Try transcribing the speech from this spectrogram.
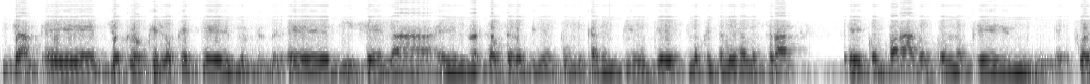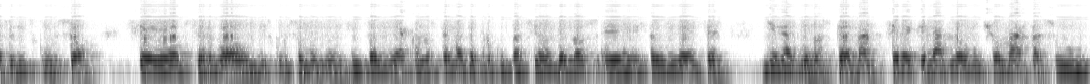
Ya, eh, yo creo que lo que te eh, dice la, el reporte de opinión pública del PIU, que es lo que te voy a mostrar, eh, comparado con lo que fue su discurso se observó un discurso muy en sintonía con los temas de preocupación de los eh, estadounidenses y en algunos temas se ve que le habló mucho más a su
